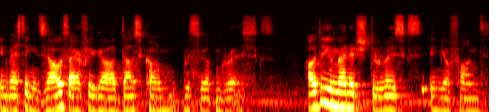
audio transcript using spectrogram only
investing in South Africa does come with certain risks. How do you manage the risks in your fund?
